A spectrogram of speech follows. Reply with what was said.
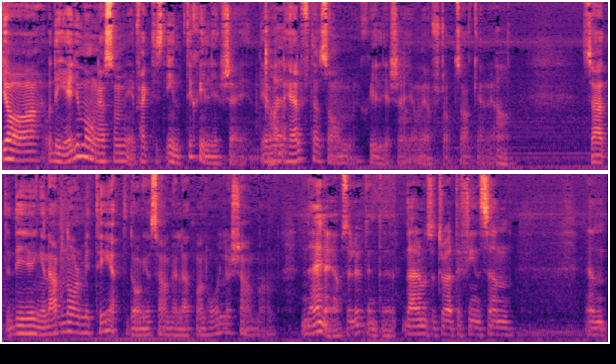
Ja, och det är ju många som faktiskt inte skiljer sig. Det är ja, väl hälften som skiljer sig om jag har förstått saken rätt. Ja. Så att det är ju ingen abnormitet i dagens samhälle att man håller samman. Nej, nej, absolut inte. Däremot så tror jag att det finns en... en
